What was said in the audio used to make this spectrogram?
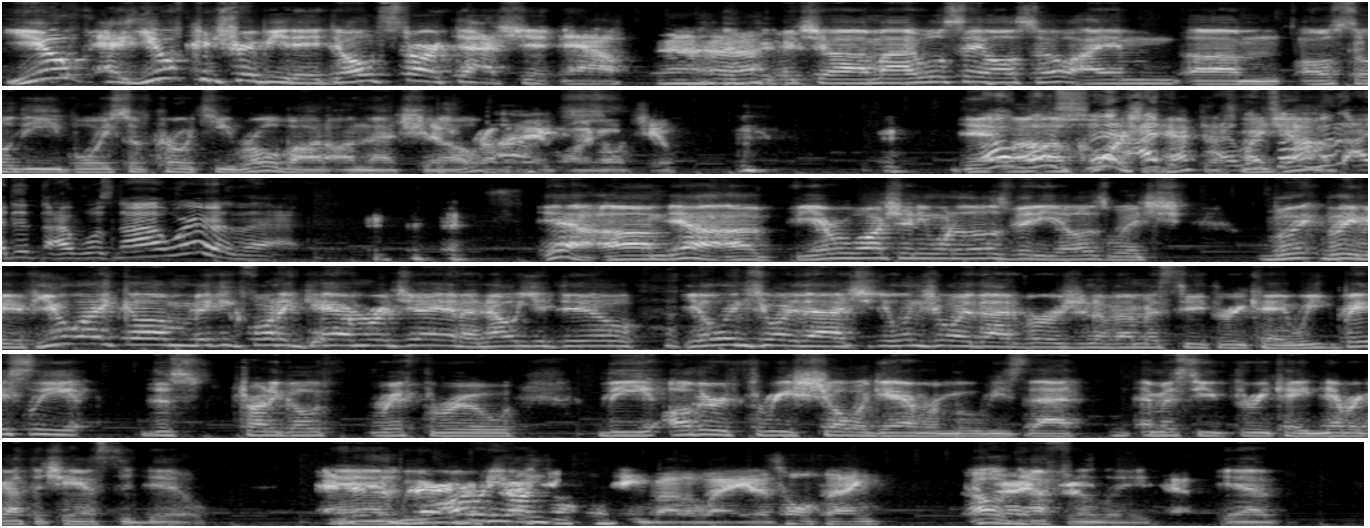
You, you've contributed. Don't start that shit now. Uh-huh. Which um, I will say also, I am um, also the voice of Crow T Robot on that show. Probably why don't you? Yeah, oh well, no of shit! course I, I, have to. I, That's my job. know- I did. I was not aware of that. Yeah, um, yeah. Uh, if you ever watch any one of those videos, which believe, believe me, if you like um making fun of Gamera J, and I know you do, you'll enjoy that. You'll enjoy that version of MST3K. We basically just try to go riff through the other three Showa Gamera movies that MST3K never got the chance to do. And, And we very were already on- professional looking, by the way, this whole thing. Oh, Very- definitely. Yeah.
